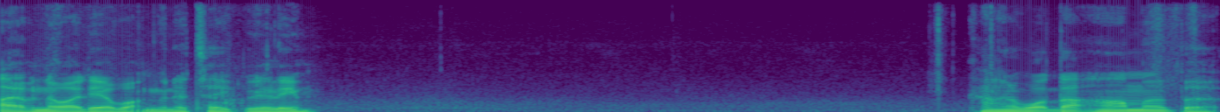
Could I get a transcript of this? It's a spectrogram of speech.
I have no idea what I'm going to take, really. Kind of want that armor, but...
